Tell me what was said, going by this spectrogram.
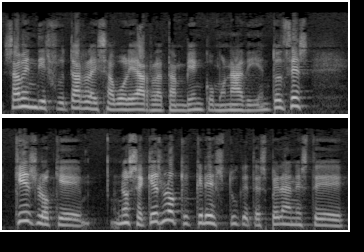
saben disfrutarla y saborearla también como nadie. Entonces, ¿qué es lo que, no sé, qué es lo que crees tú que te espera en este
